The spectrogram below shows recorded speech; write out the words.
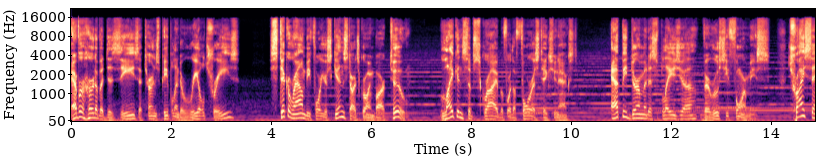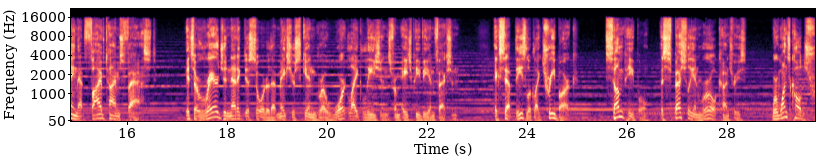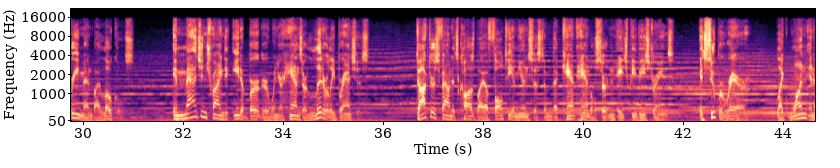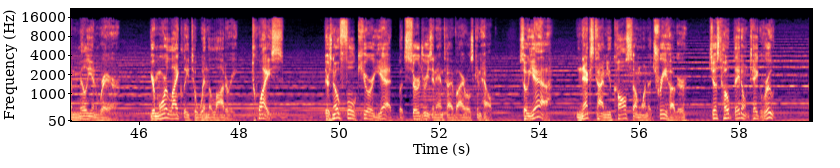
Ever heard of a disease that turns people into real trees? Stick around before your skin starts growing bark too. Like and subscribe before the forest takes you next. Epidermodysplasia verruciformis. Try saying that five times fast. It's a rare genetic disorder that makes your skin grow wart-like lesions from HPV infection. Except these look like tree bark. Some people, especially in rural countries, were once called tree men by locals. Imagine trying to eat a burger when your hands are literally branches. Doctors found it's caused by a faulty immune system that can't handle certain HPV strains. It's super rare, like one in a million rare. You're more likely to win the lottery, twice. There's no full cure yet, but surgeries and antivirals can help. So yeah, next time you call someone a tree hugger, just hope they don't take root.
